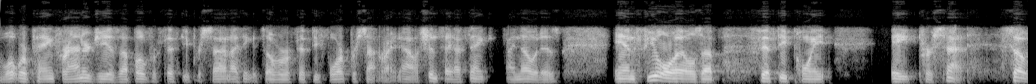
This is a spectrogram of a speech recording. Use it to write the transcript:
what we're paying for energy is up over 50%. I think it's over 54% right now. I shouldn't say I think, I know it is. And fuel oil is up 50.8%. So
